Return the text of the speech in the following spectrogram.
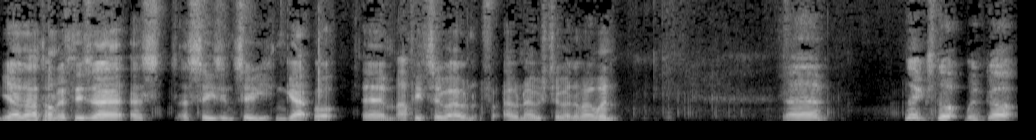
yeah, I don't know if there's a, a, a season two you can get, but um, happy to own own those two at the moment. Um, next up, we've got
